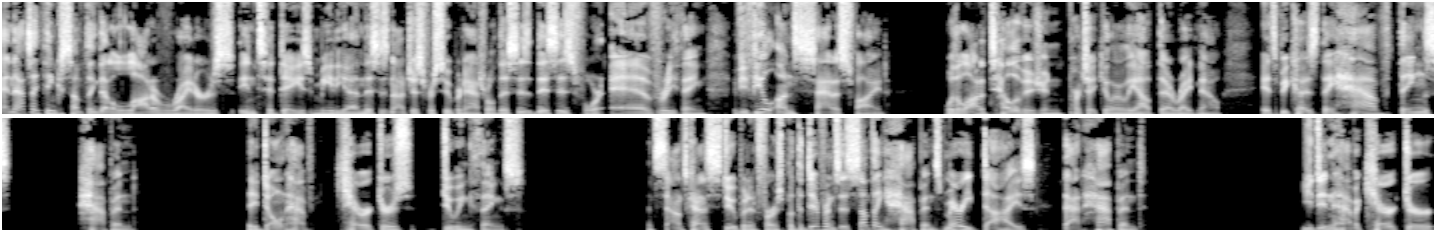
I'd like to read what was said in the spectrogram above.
and that's I think something that a lot of writers in today's media and this is not just for supernatural. This is this is for everything. If you feel unsatisfied with a lot of television particularly out there right now, it's because they have things happen. They don't have characters doing things. It sounds kind of stupid at first, but the difference is something happens. Mary dies. That happened. You didn't have a character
